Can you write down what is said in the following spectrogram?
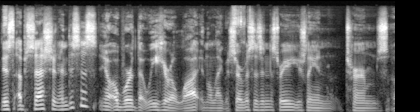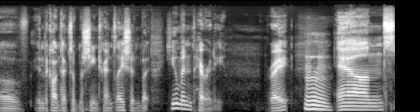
this obsession, and this is you know a word that we hear a lot in the language services industry, usually in terms of in the context of machine translation, but human parity, right? Mm, And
